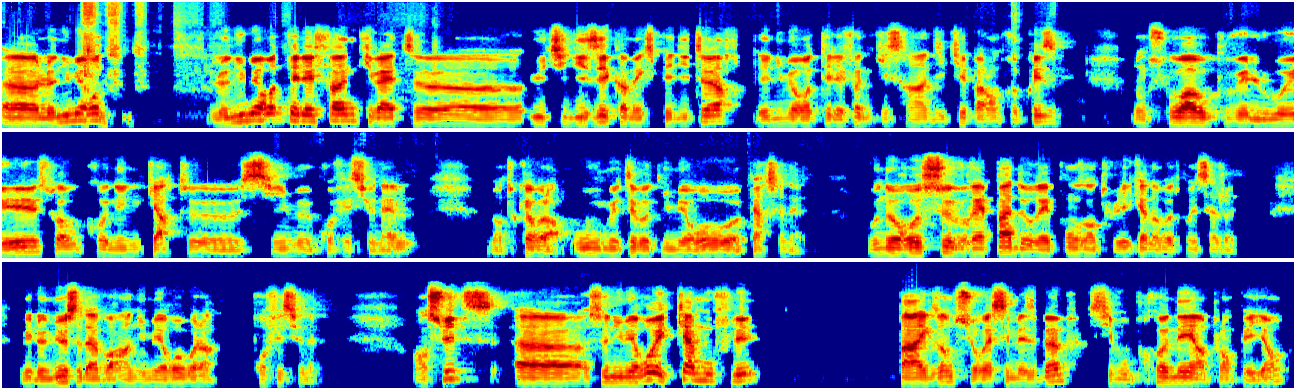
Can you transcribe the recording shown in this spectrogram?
euh, le, numéro de, le numéro de téléphone qui va être euh, utilisé comme expéditeur, les numéros de téléphone qui sera indiqué par l'entreprise. Donc, soit vous pouvez le louer, soit vous prenez une carte euh, SIM professionnelle. Mais en tout cas, voilà, ou vous mettez votre numéro personnel. Vous ne recevrez pas de réponse dans tous les cas dans votre messagerie. Mais le mieux, c'est d'avoir un numéro voilà, professionnel. Ensuite, ce numéro est camouflé, par exemple sur SMS Bump, si vous prenez un plan payant,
